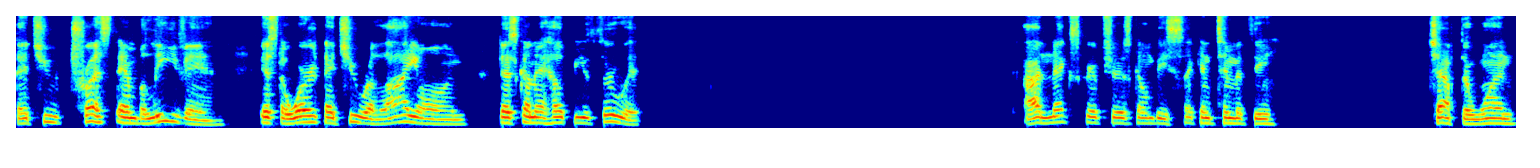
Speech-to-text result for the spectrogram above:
that you trust and believe in. It's the word that you rely on that's going to help you through it. Our next scripture is going to be Second Timothy chapter 1,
